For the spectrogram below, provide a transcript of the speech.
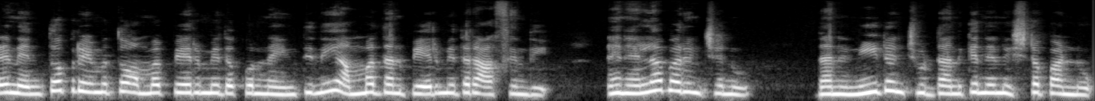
నేను ఎంతో ప్రేమతో అమ్మ పేరు మీద కొన్న ఇంటిని అమ్మ దాని పేరు మీద రాసింది. నేను ఎలా భరించను? దాని నీడని చూడ్డానికి నేను ఇష్టపడ్ను.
